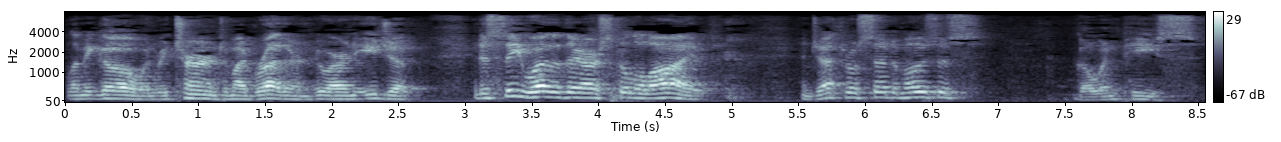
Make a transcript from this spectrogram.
let me go and return to my brethren who are in Egypt, and to see whether they are still alive." And Jethro said to Moses, "Go in peace."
